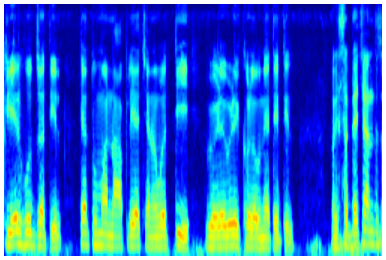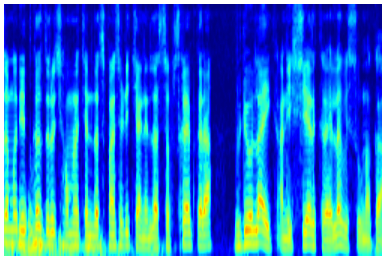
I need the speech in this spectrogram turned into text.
क्लिअर होत जातील त्या तुम्हाला आपल्या या चॅनलवरती वेळोवेळी कळवण्यात येतील. बाकी सध्याच्या अंदाजामध्ये इतकंच दररोज हवामानाच्या अंदाज पाहण्यासाठी चॅनलला सबस्क्राईब करा व्हिडिओ लाईक आणि शेअर करायला विसरू नका.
